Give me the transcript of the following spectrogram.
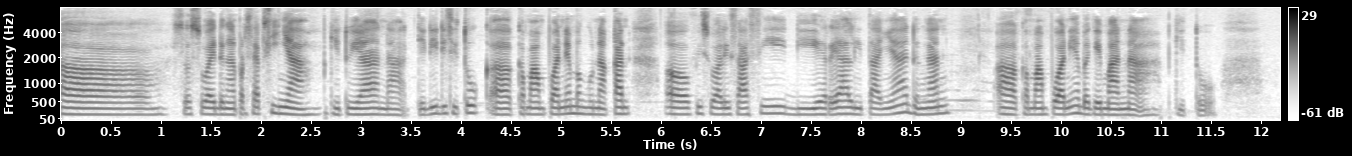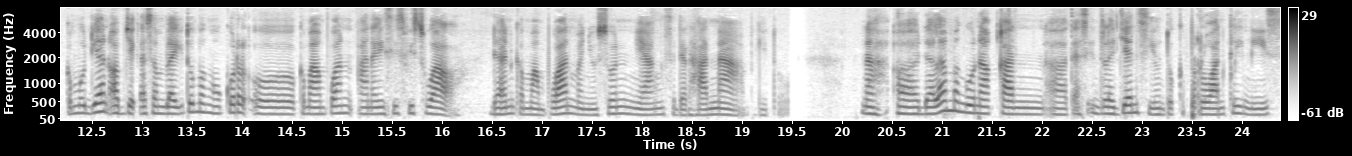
uh, sesuai dengan persepsinya begitu ya. Nah, jadi di situ uh, kemampuannya menggunakan uh, visualisasi di realitanya dengan uh, kemampuannya bagaimana begitu. Kemudian objek assembly itu mengukur uh, kemampuan analisis visual dan kemampuan menyusun yang sederhana begitu. Nah, uh, dalam menggunakan uh, tes intelijensi untuk keperluan klinis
